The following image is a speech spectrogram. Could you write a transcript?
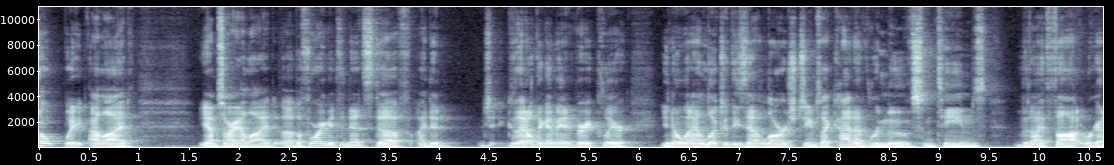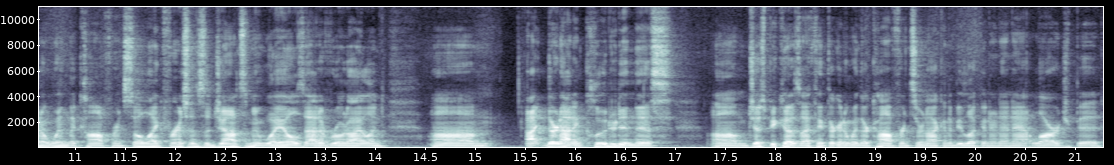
Oh wait, I lied. Yeah, I'm sorry, I lied. Uh, before I get to Ned stuff, I did because I don't think I made it very clear. You know, when I looked at these at-large teams, I kind of removed some teams that I thought were going to win the conference. So, like for instance, the Johnson and Wales out of Rhode Island, um, I, they're not included in this um, just because I think they're going to win their conference. They're not going to be looking at an at-large bid.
